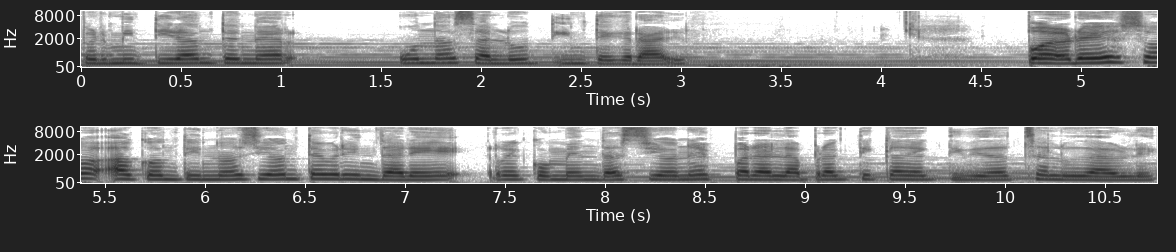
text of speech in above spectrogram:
permitirán tener una salud integral. Por eso a continuación te brindaré recomendaciones para la práctica de actividad saludable.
